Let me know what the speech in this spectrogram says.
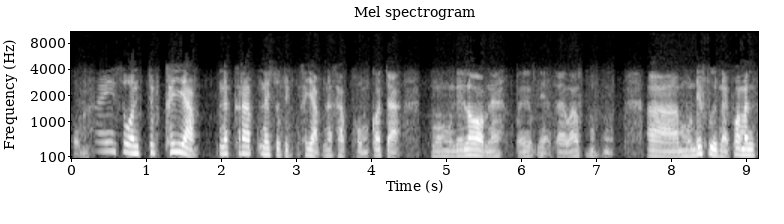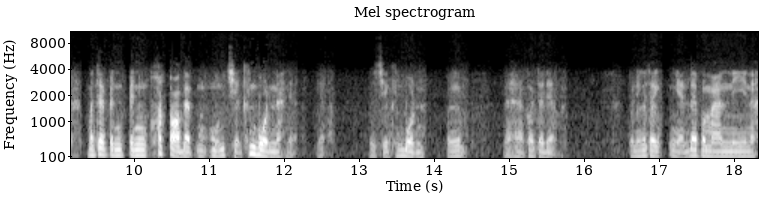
ผมในส่วนจุดขยับนะครับ ในส่วนจุดขยับนะครับ ผมก็จะหัวหมุนได้รอบนะปึ๊บเนี่ยแต่ว่าอ่าหมุนได้ฝืดหน่อยเพราะมันมันจะเป็นเป็นข้อต่อแบบหมุนเฉียงขึ้นบนนะเนี่ยเนี่ยเฉียงขึ้นบนปึ๊บนะฮะก็จะเนี่ย ตัวนี้ก็จะแหงนได้ประมาณนี้นะ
